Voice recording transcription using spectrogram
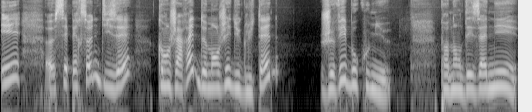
Et euh, ces personnes disaient, quand j'arrête de manger du gluten, je vais beaucoup mieux. Pendant des années,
